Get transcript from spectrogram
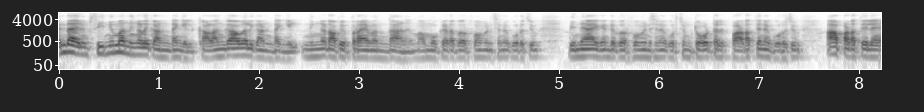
എന്തായാലും സിനിമ നിങ്ങൾ കണ്ടെങ്കിൽ കളങ്കാവൽ കണ്ടെങ്കിൽ നിങ്ങളുടെ അഭിപ്രായം എന്താണ്? മമ്മൂക്കയുടെ പെർഫോമൻസിനെ കുറിച്ചും വിനായകന്റെ പെർഫോമൻസിനെ കുറിച്ചും ടോട്ടൽ പടത്തിനെ കുറിച്ചും ആ പടത്തിലെ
